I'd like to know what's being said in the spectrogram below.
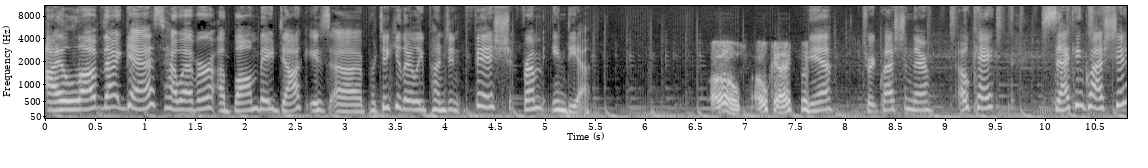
I love that guess. However, a Bombay duck is a particularly pungent fish from India. Oh, okay. Yeah, trick question there. Okay. Second question.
